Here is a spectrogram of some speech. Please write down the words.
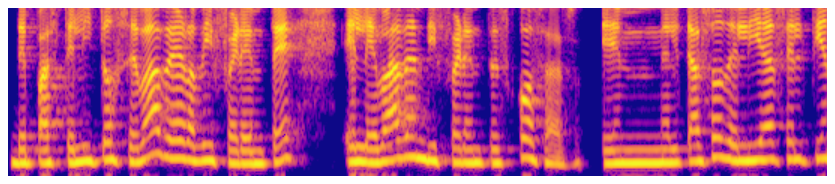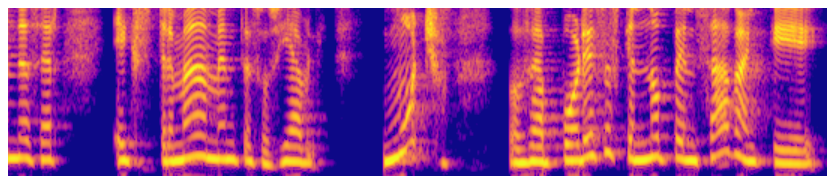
de pastelito se va a ver diferente, elevada en diferentes cosas. En el caso de Elías, él tiende a ser extremadamente sociable, mucho. O sea, por eso es que no pensaban que,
